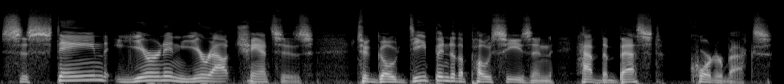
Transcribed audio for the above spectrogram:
sustained year in and year out chances to go deep into the postseason have the best quarterbacks.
